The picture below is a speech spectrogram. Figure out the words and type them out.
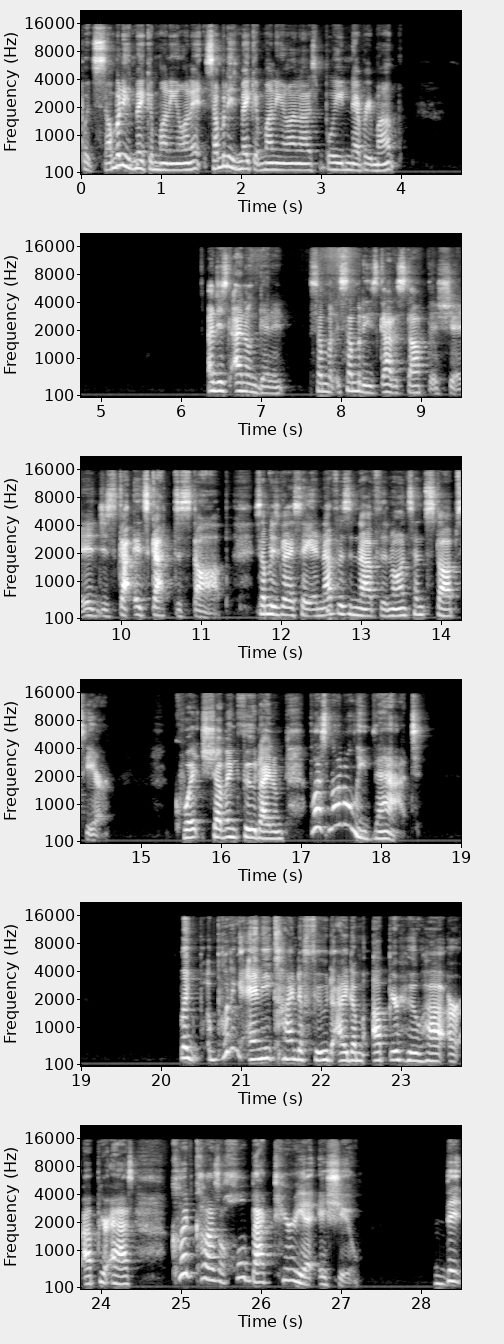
But somebody's making money on it. Somebody's making money on us bleeding every month. I just I don't get it. Somebody somebody's got to stop this shit. It just got it's got to stop. Somebody's got to say enough is enough. The nonsense stops here. Quit shoving food items. Plus, not only that, like putting any kind of food item up your hoo ha or up your ass could cause a whole bacteria issue that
